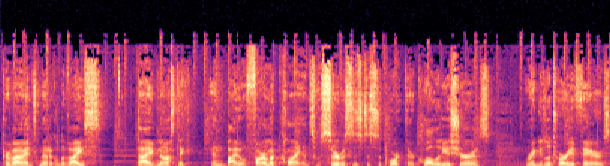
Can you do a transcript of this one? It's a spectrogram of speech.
provides medical device, diagnostic, and biopharma clients with services to support their quality assurance, regulatory affairs,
